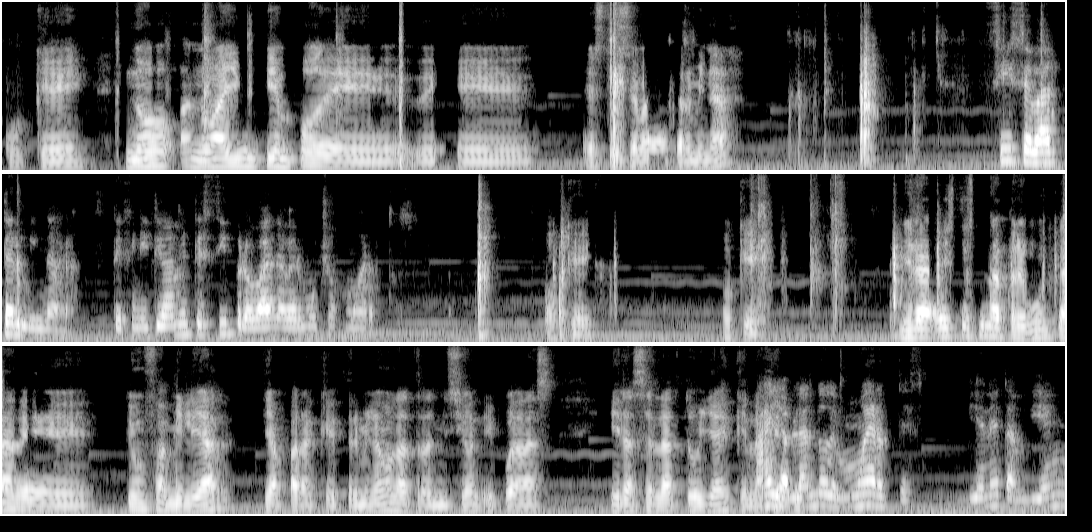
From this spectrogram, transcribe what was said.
Ok, no, no hay un tiempo de, de que esto se vaya a terminar. Sí, se va a terminar, definitivamente sí, pero van a haber muchos muertos. Ok, ok. Mira, esta es una pregunta de, de un familiar, ya para que terminemos la transmisión y puedas ir a hacer la tuya y que la Ay, hablando de muertes, viene también,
